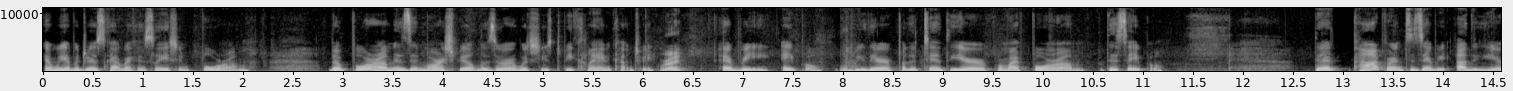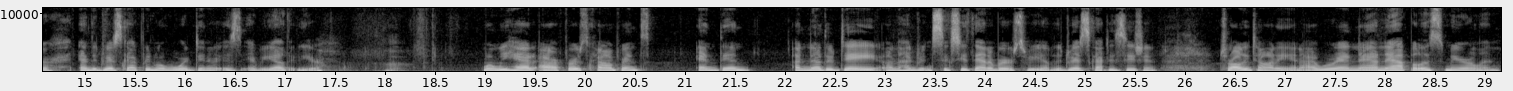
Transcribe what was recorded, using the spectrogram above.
and we have a Dred Scott Reconciliation Forum. The forum is in Marshfield, Missouri, which used to be Klan country. Right. Every April. We'll be there for the 10th year for my forum this April. The conference is every other year, and the Dred Scott Freedom Award dinner is every other year when we had our first conference and then another day on the 160th anniversary of the Dred Scott decision, Charlie Taney and I were in Annapolis, Maryland,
